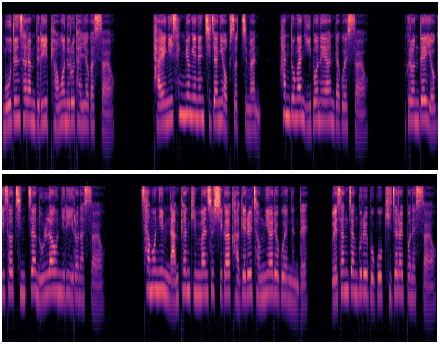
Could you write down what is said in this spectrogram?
모든 사람들이 병원으로 달려갔어요. 다행히 생명에는 지장이 없었지만 한동안 입원해야 한다고 했어요. 그런데 여기서 진짜 놀라운 일이 일어났어요. 사모님 남편 김만수 씨가 가게를 정리하려고 했는데 외상장부를 보고 기절할 뻔했어요.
